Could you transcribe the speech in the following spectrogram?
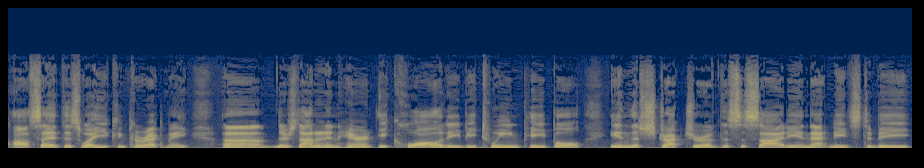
i'll say it this way you can correct me um, there's not an inherent equality between people in the structure of the society and that needs to be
